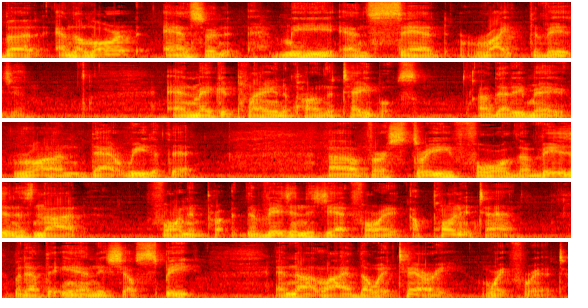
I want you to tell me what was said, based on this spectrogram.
But, and the Lord answered me and said, Write the vision and make it plain upon the tables, uh, that he may run that readeth it. Uh, verse 3 For the vision is not for an the vision is yet for an appointed time, but at the end it shall speak and not lie, though it tarry. Wait for it.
